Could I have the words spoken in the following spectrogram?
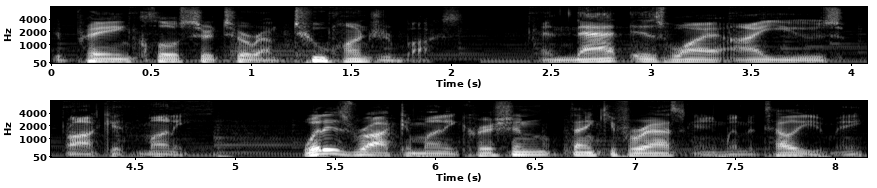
You're paying closer to around 200 bucks. And that is why I use Rocket Money. What is Rocket Money, Kristian? Thank you for asking. I'm going to tell you, me.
